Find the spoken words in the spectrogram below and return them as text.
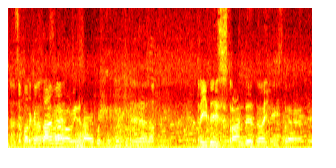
Nasa park na tayo man. Uwi na tayo po. Ayan, no? 3 days stranded, oy. 3 days stranded.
